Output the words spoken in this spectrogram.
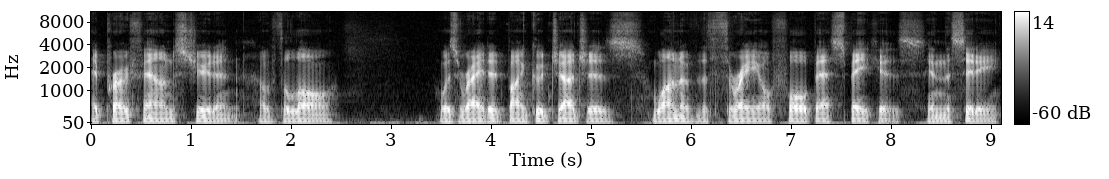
a profound student of the law, was rated by good judges one of the three or four best speakers in the city,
